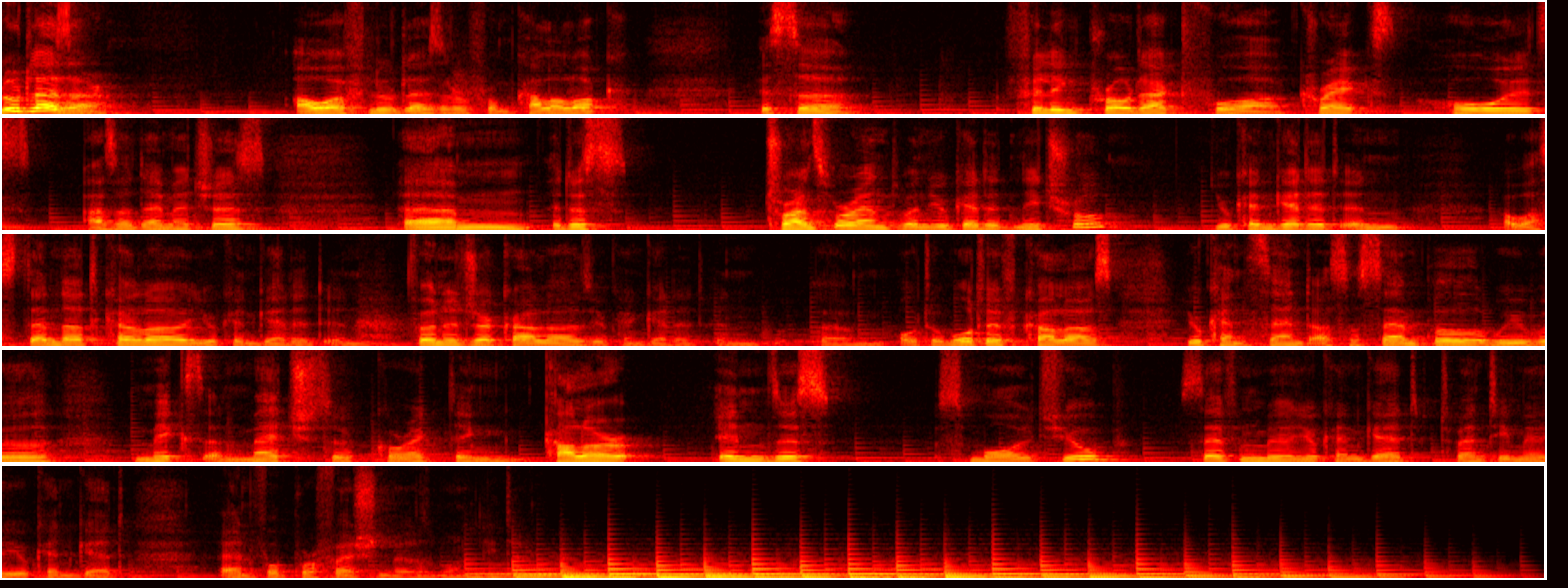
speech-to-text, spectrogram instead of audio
Fluid Leather. Our Fluid Leather from Colourlock is a filling product for cracks, holes, other damages. Um, it is transparent when you get it neutral. You can get it in our standard color, you can get it in furniture colors, you can get it in um, automotive colors. You can send us a sample. We will mix and match the correcting color in this small tube. 7 mil you can get, 20 mil you can get, and for professionals 1 liter.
